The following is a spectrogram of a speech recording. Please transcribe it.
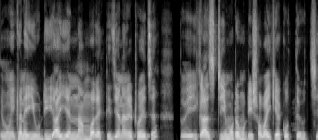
এবং এখানে ইউডিআইএন নাম্বার একটি জেনারেট হয়েছে। তো এই কাজটি মোটামুটি সবাইকে করতে হচ্ছে।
